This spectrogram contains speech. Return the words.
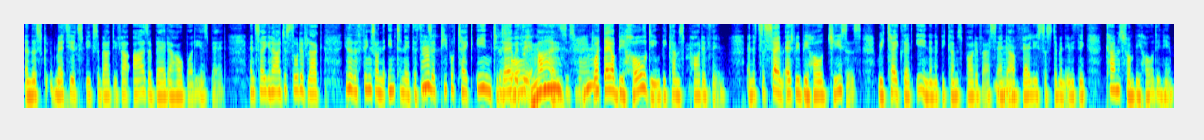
And this Matthew speaks about if our eyes are bad, our whole body is bad. And so, you know, I just thought of like, you know, the things on the internet, the things mm. that people take in today with their waar. Mm. eyes. Dis. What they are beholding becomes part of them. And it's the same as we behold Jesus, we take that in and it becomes part of us. And our mm. value system and everything comes from beholding him.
